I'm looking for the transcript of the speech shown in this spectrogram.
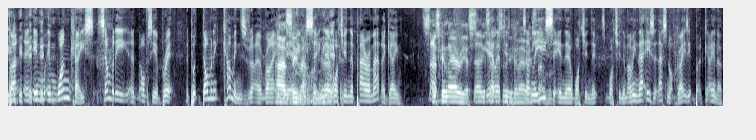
but in in one case, somebody, uh, obviously a Brit, had put Dominic Cummings uh, right in I've there. seen He that was one, sitting yeah. there watching the Parramatta game. So, It's hilarious. So It's yeah, absolutely just- hilarious, suddenly he's one. sitting there watching the, watching them. I mean, that is that's not great, is it? But you know,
